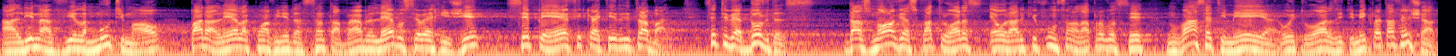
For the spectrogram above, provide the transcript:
ali na Vila Multimal, paralela com a Avenida Santa Bárbara. Leva o seu RG, CPF e carteira de trabalho. Se tiver dúvidas, das 9 às 4 horas é o horário que funciona lá para você. Não vá às 7 e meia, 8 horas, 8 e meia que vai estar fechado.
